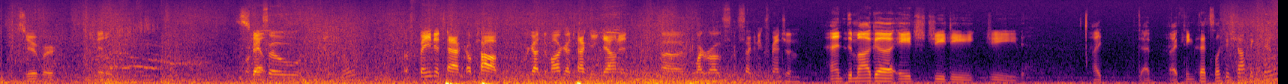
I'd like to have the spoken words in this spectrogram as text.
Observer, in the middle. Okay, Scout. so a feint attack up top. We got Dimaga attacking down at uh, White-Ra's second expansion. And Dimaga HGD G'd. I, I, I think that's like a shopping channel?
